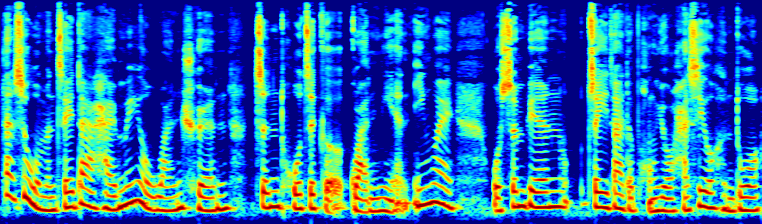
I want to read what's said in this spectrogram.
但是我们这一代还没有完全挣脱这个观念，因为我身边这一代的朋友还是有很多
